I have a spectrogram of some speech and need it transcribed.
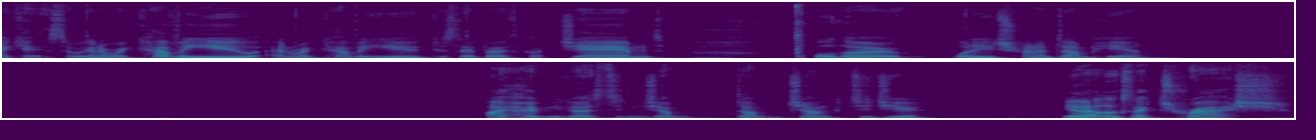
Okay, so we're going to recover you and recover you because they both got jammed. Although, what are you trying to dump here? I hope you guys didn't jump dump junk, did you? Yeah, that looks like trash.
